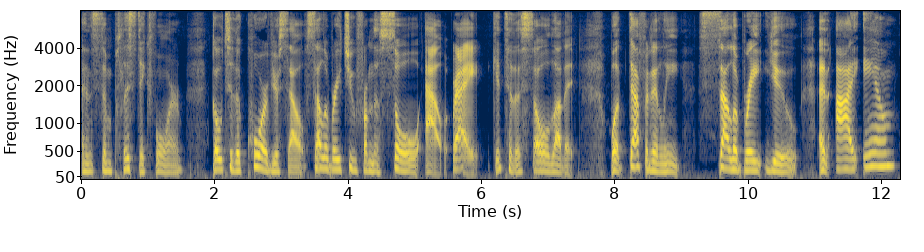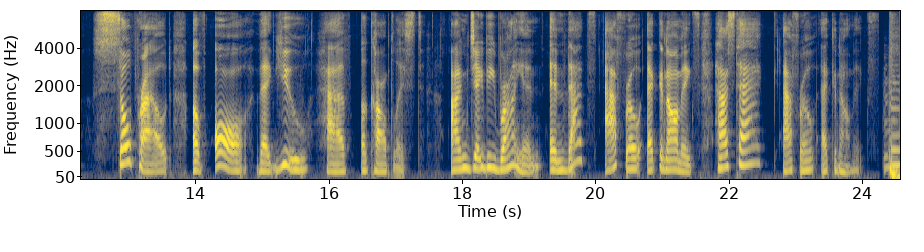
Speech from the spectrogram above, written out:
and simplistic form. Go to the core of yourself, celebrate you from the soul out, right? Get to the soul of it. Well, definitely celebrate you. And I am so proud of all that you have accomplished. I'm JB Bryan, and that's Afroeconomics. Hashtag Afroeconomics.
